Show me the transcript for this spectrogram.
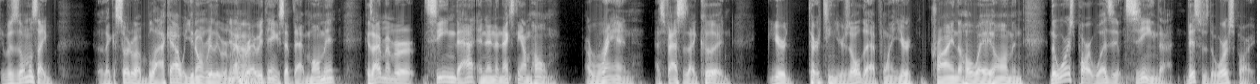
it was almost like, like a sort of a blackout where you don't really remember yeah. everything except that moment. Because I remember seeing that, and then the next thing I'm home. I ran as fast as I could. You're 13 years old at that point. You're crying the whole way home. And the worst part wasn't seeing that. This was the worst part.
